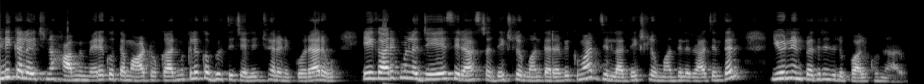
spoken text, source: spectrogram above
ఎన్నికల్లో ఇచ్చిన హామీ మేరకు తమ ఆటో కార్మికులకు భృతి చెల్లించాలని కోరారు. ఈ కార్యక్రమంలో జేఏసీ రాష్ట్ర అధ్యక్షులు మంద రవికుమార్ జిల్లా అధ్యక్షులు మందుల రాజేందర్ యూనియన్ ప్రతినిధులు పాల్గొన్నారు.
